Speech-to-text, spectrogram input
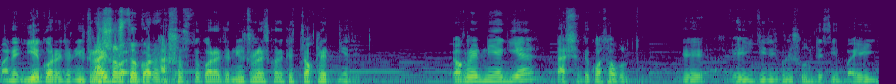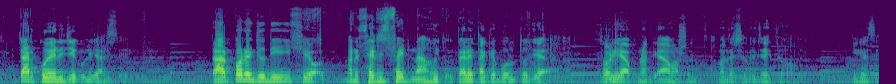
মানে ইয়ে করার জন্য নিউট্রালাইজ আশ্বস্ত করার জন্য। আশ্বস্ত করার জন্য নিউট্রালাইজ করে কিছু চকলেট নিয়ে যেত। চকলেট নিয়ে গিয়ে তার সাথে কথা বলতো। যে এই জিনিসগুলি শুনতেছি বা এই তার কোয়ারি যেগুলি আছে। তারপরে যদি সে মানে স্যাটিসফাইড না হইতো তাহলে তাকে বলতো যে সরি আপনাকে আমার সাথে আমাদের সাথে যাইতে হবে। ঠিক আছে?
